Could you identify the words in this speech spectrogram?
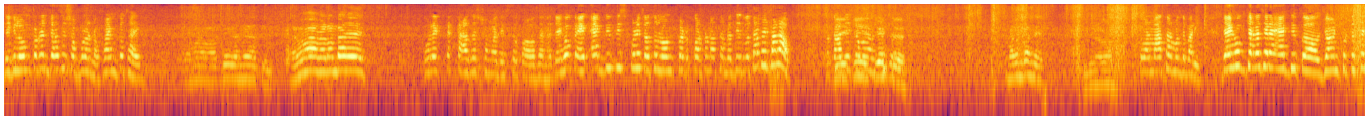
দেখি লোন করেন যা আছে বলে নাও। ফাইম কোথায়? ওর একটা কাজের সময় দেখতে পাওয়া যায় না। যাই হোক এক- দুই পিস করে যত লোন কটন আছে আমরা দিয়ে দেবো। তাদের বানাও তো কাজের সময় হচ্ছে। ম্যাডামটা তোমার মাথার মধ্যে বাড়ি। যাই হোক যারা যারা এক দুই জয়েন করতেছেন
